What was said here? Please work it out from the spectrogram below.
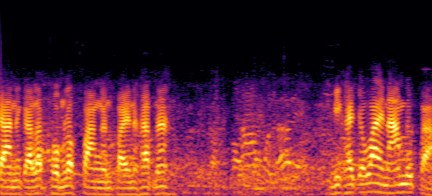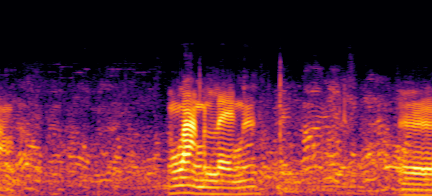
ญาณในการรับชมรับฟังกันไปนะครับนะ มีใครจะว่ายน้ำหรือเปล่า ข้างล่างมันแรงนะ เออ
